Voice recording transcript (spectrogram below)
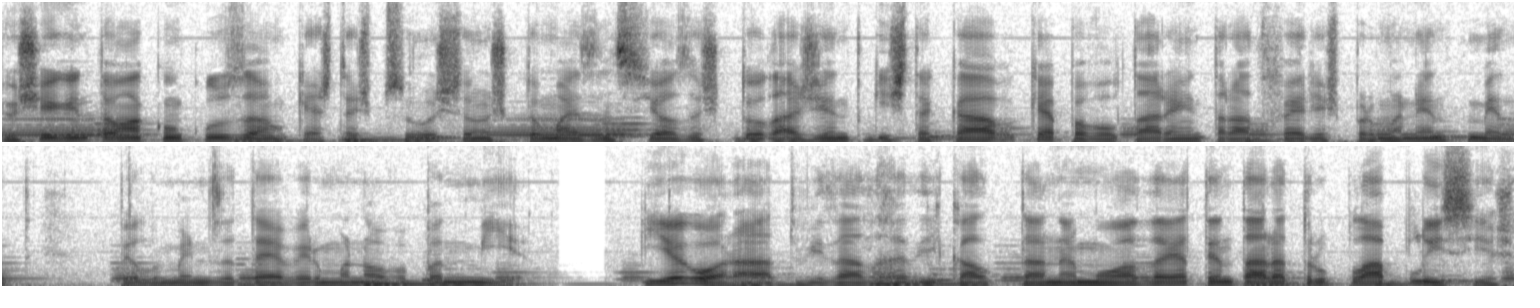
eu chego então à conclusão que estas pessoas são as que estão mais ansiosas que toda a gente que isto acabe, que é para voltarem a entrar de férias permanentemente, pelo menos até haver uma nova pandemia. E agora, a atividade radical que está na moda é tentar atropelar polícias.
